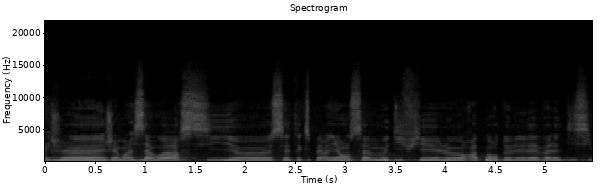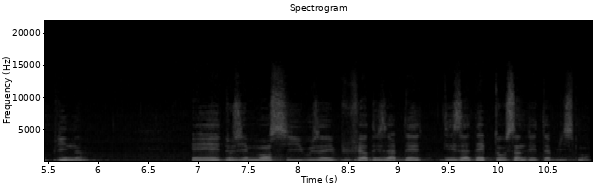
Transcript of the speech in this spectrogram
J'aimerais savoir si euh, cette expérience a modifié le rapport de l'élève à la discipline. Et deuxièmement, si vous avez pu faire des adeptes, au sein de l'établissement.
